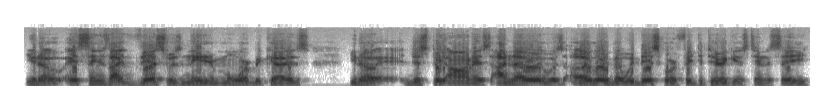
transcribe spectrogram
you know, it seems like this was needed more because you know, just be honest. I know it was ugly, but we did score 52 against Tennessee.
